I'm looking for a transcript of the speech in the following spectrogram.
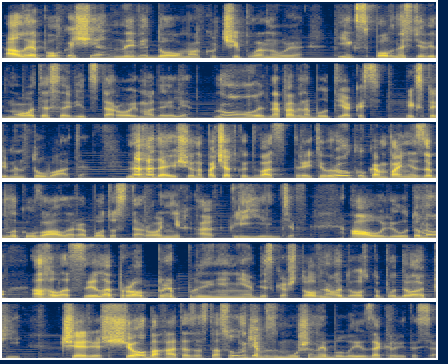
але поки ще невідомо, чи планує X повністю відмовитися від старої моделі. Ну, напевно, будуть якось експериментувати. Нагадаю, що на початку 2023 року компанія заблокувала роботу сторонніх клієнтів, а у лютому оголосила про припинення безкоштовного доступу до API, через що багато застосунків змушені були закритися.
